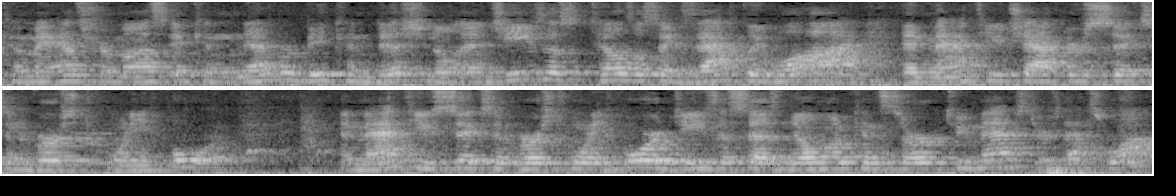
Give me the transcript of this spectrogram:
commands from us, it can never be conditional, and Jesus tells us exactly why in Matthew chapter 6 and verse 24. In Matthew 6 and verse 24, Jesus says, No one can serve two masters. That's why.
